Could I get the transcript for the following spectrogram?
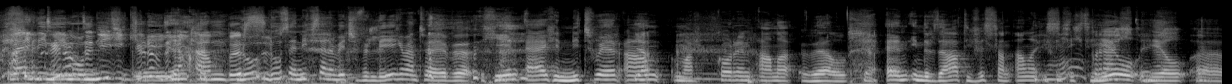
hebben ik die memo niet ik durfde niet anders. Lo- Loes en ik zijn een beetje verlegen, want wij hebben geen eigen knitwear aan, maar Cor en Anne wel. Ja. En inderdaad, die vest van Anne is echt prachtig. heel, heel eh,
